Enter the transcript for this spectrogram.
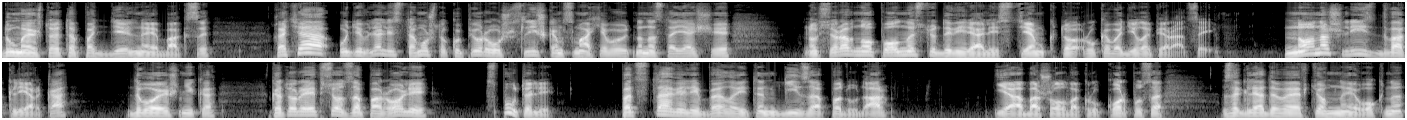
думая, что это поддельные баксы, хотя удивлялись тому, что купюры уж слишком смахивают на настоящие, но все равно полностью доверялись тем, кто руководил операцией. Но нашлись два клерка, двоечника, которые все запороли, спутали, подставили Белла и Тенгиза под удар. Я обошел вокруг корпуса, заглядывая в темные окна,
